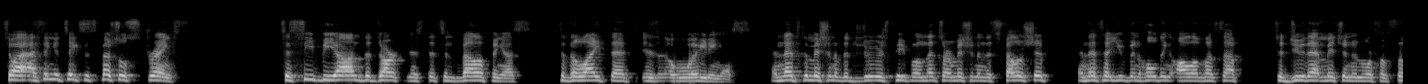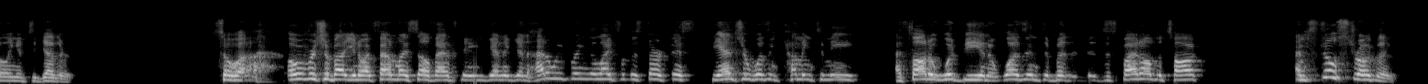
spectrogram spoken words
So I think it takes a special strength to see beyond the darkness that's enveloping us to the light that is awaiting us. And that's the mission of the Jewish people. And that's our mission in this fellowship. And that's how you've been holding all of us up to do that mission. And we're fulfilling it together. So uh, over Shabbat, you know, I found myself asking again and again, how do we bring the light from this darkness? The answer wasn't coming to me. I thought it would be, and it wasn't. But despite all the talk, I'm still struggling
